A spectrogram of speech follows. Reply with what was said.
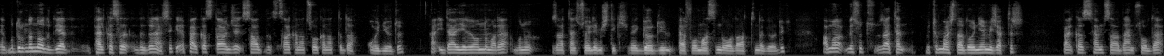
E, bu durumda ne olur? Diğer Pelkas'a da dönersek e, Pelkas daha önce sağ, sağ kanat sol kanatta da oynuyordu. Ha, ideal yeri on numara bunu zaten söylemiştik ve gördüğüm performansını da orada arttığını da gördük. Ama Mesut zaten bütün maçlarda oynayamayacaktır. Pelkas hem sağda hem solda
